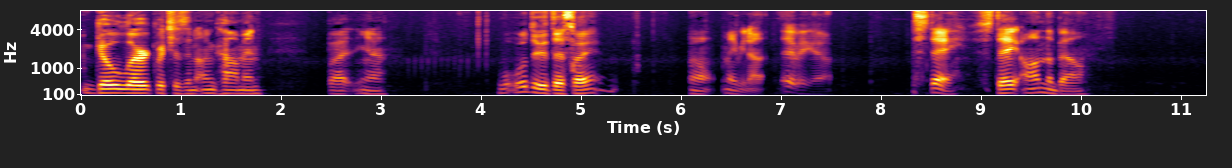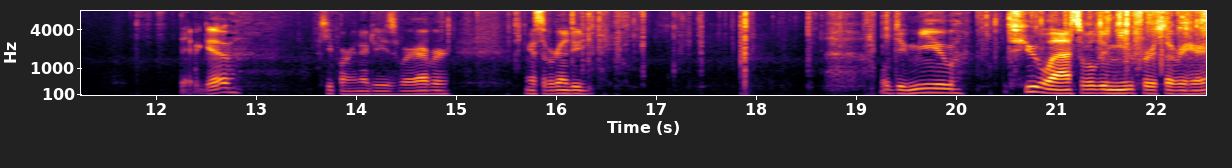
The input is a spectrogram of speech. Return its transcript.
Golurk, which is an uncommon. But, you know, we'll do it this way. Oh, maybe not. There we go. Stay. Stay on the bell. There we go. Keep our energies wherever. I guess if we're going to do... We'll do Mew 2 last, so we'll do Mew first over here.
